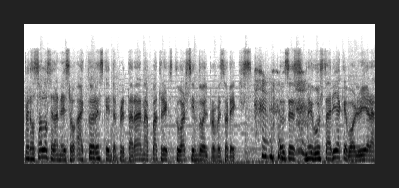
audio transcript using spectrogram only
pero solo serán eso, actores que interpretarán a Patrick Stewart siendo el profesor X. Entonces me gustaría que volviera.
